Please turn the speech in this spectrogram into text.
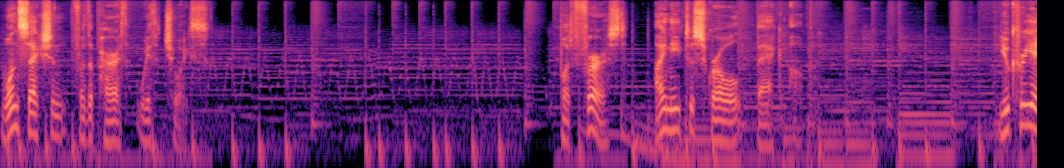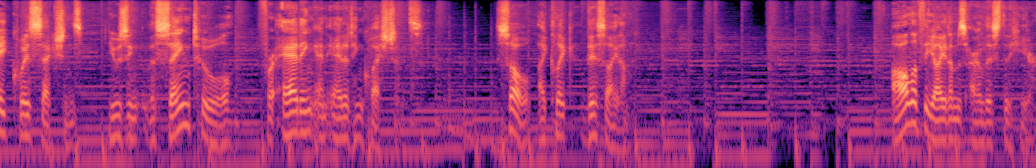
one section for the part with choice. But first, I need to scroll back up. You create quiz sections using the same tool for adding and editing questions. So I click this item. All of the items are listed here.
